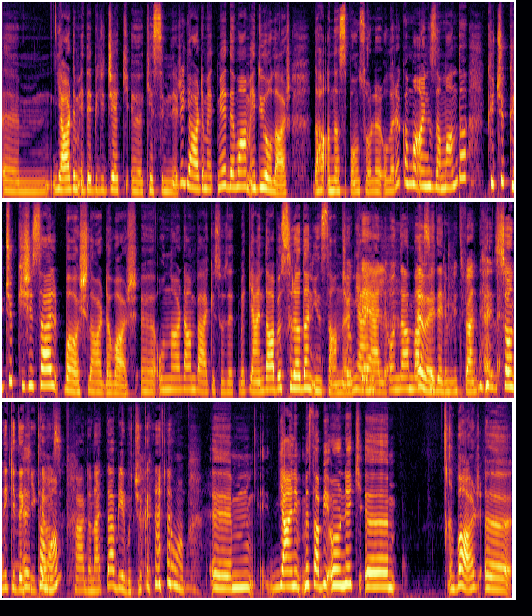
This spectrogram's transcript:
e, yardım edebilecek e, kesimleri yardım etmeye devam ediyorlar. Daha ana sponsorlar olarak ama aynı zamanda küçük küçük kişisel bağışlar da var. E, onlardan belki söz etmek. Yani daha böyle sıradan insanların. Çok yani, değerli. Ondan bahsedelim evet. lütfen. Son iki dakikamız. E, tamam. Pardon hatta bir buçuk. tamam. E, yani mesela bir örnek e, var. E,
